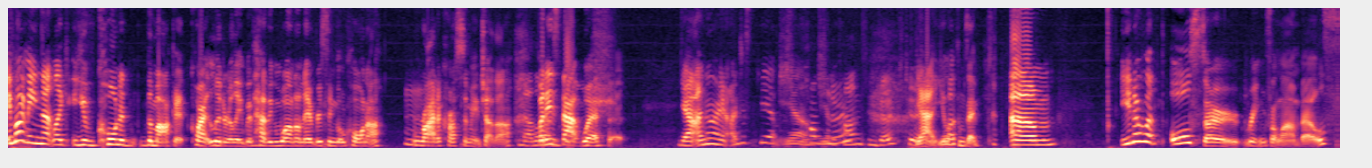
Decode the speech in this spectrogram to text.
It might mean that like you've cornered the market quite literally with having one on every single corner, right across from each other. Another but is that worth it? Yeah, I know. I just yeah yeah. you know? puns and jokes today. Yeah, you're welcome, Zane. Um, you know what also rings alarm bells?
